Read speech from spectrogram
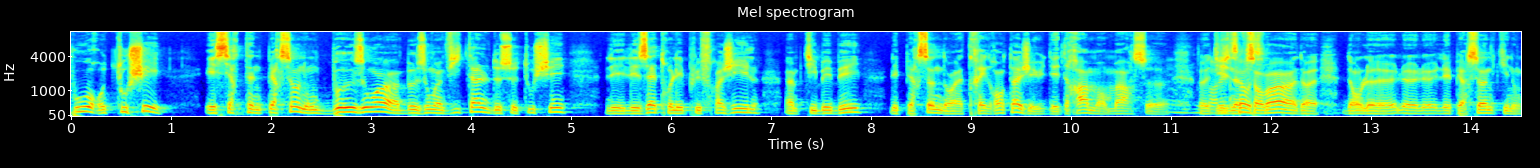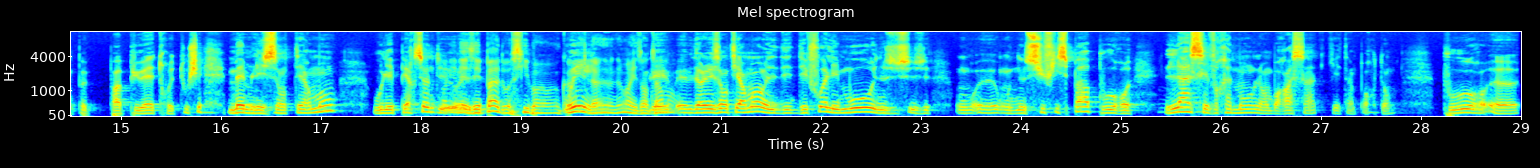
pour toucher. Et certaines personnes ont besoin, un besoin vital de se toucher les, êtres les plus fragiles, un petit bébé, les personnes dans un très grand âge. Il y a eu des drames en mars 1920 euh, dans les personnes qui n'ont pas pu être touchées. Même les enterrements où les personnes... les EHPAD aussi, oui, les enterrements. dans les enterrements, des, fois les mots ne, on, euh, ne suffisent pas pour... Là, c'est vraiment l'embrassade qui est important pour, euh,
